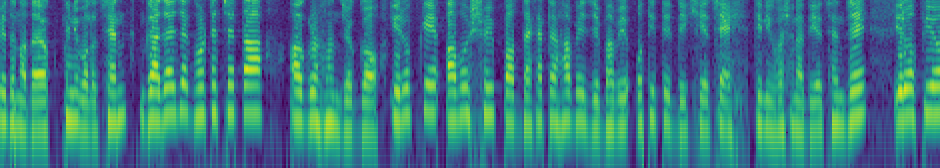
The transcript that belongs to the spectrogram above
বেদনাদায়ক। তিনি বলেছেন, গাজায় যা ঘটেছে তা অগ্রহণযোগ্য। ইউরোপকে অবশ্যই পথ দেখাতে হবে যেভাবে অতীতে দেখিয়েছে। তিনি ঘোষণা দিয়েছেন যে, ইউরোপীয়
